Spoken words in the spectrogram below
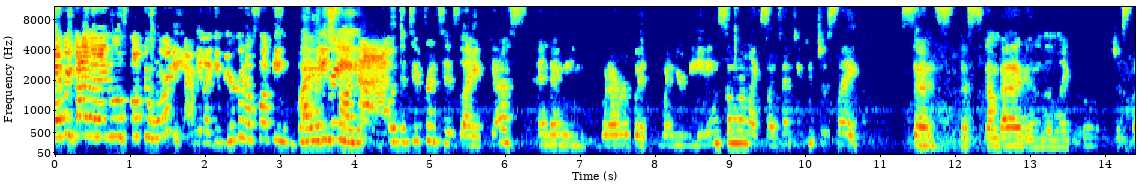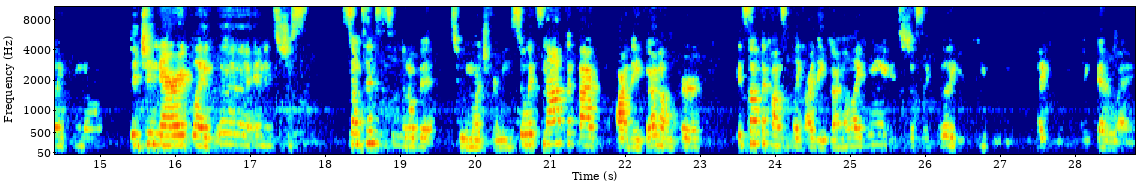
every guy that I know is fucking horny. I mean, like, if you're gonna fucking I based agree. on that, But the difference is like, yes, and I mean whatever, but when you're meeting someone, like sometimes you could just like sense the scumbag and the like, just like you know, the generic like, ugh, and it's just sometimes it's a little bit too much for me. So it's not the fact are they gonna or it's not the concept like are they gonna like me. It's just like, oh, you you like me, like get away.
